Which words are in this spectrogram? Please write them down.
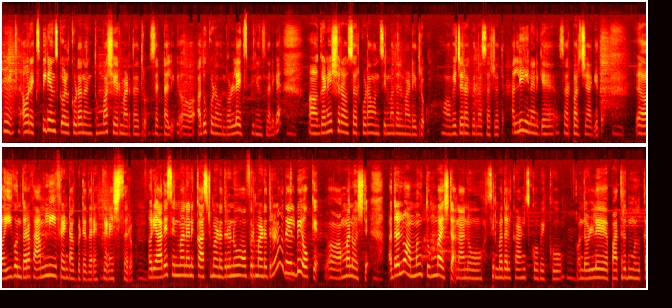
ಹ್ಞೂ ಅವ್ರ ಎಕ್ಸ್ಪೀರಿಯನ್ಸ್ಗಳು ಕೂಡ ನಂಗೆ ತುಂಬ ಶೇರ್ ಮಾಡ್ತಾಯಿದ್ರು ಸೆಟ್ಟಲ್ಲಿ ಅದು ಕೂಡ ಒಂದು ಒಳ್ಳೆ ಎಕ್ಸ್ಪೀರಿಯನ್ಸ್ ನನಗೆ. ಗಣೇಶ್ ರಾವ್ ಸರ್ ಕೂಡ ಒಂದು ಸಿನಿಮಾದಲ್ಲಿ ಮಾಡಿದರು. ವಿಜಯ ರಾಘವೇಂದ್ರ ಸರ್ ಜೊತೆ. ಅಲ್ಲಿ ನನಗೆ ಸರ್ ಪರಿಚಯ ಆಗಿದ್ದು ಆ, ಈಗೊಂಥರ ಫ್ಯಾಮಿಲಿ ಫ್ರೆಂಡ್ ಆಗಿಬಿಟ್ಟಿದ್ದಾರೆ ಗಣೇಶ್ ಸರ್ ಅವ್ರು ಯಾವುದೇ ಸಿನಿಮಾ ನನಗೆ ಕಾಸ್ಟ್ ಮಾಡಿದ್ರು ಆಫರ್ ಮಾಡಿದ್ರು ದೇ ವಿಲ್ ಬಿ ಓಕೆ ಅಮ್ಮನೂ ಅಷ್ಟೇ. ಅದರಲ್ಲೂ ಅಮ್ಮಂಗೆ ತುಂಬ ಇಷ್ಟ. ನಾನು ಸಿನಿಮಾದಲ್ಲಿ ಕಾಣಿಸ್ಕೋಬೇಕು ಒಂದೊಳ್ಳೆ ಪಾತ್ರದ ಮೂಲಕ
